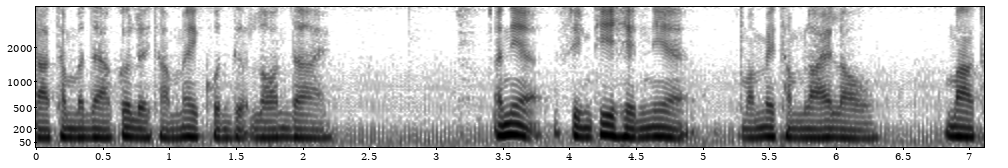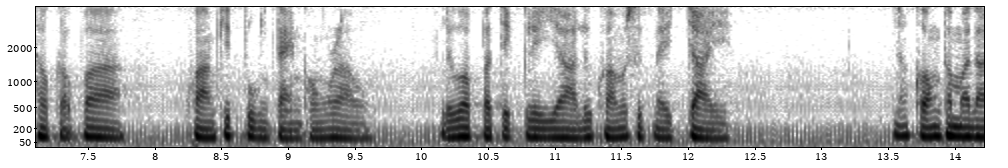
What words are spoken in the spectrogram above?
ดาธรรมดาก็เลยทำให้คนเดือดร้อนได้ อันเนี้ยสิ่งที่เห็นเนี่ยมันไม่ทำร้ายเรามากเท่ากับว่า ความคิดปรุงแต่งของเรา หรือว่าปฏิกิริยาหรือความรู้สึกในใจนะของธรรมดา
